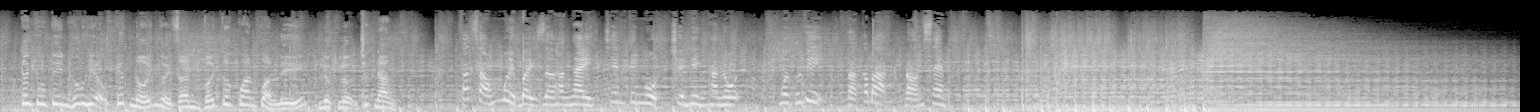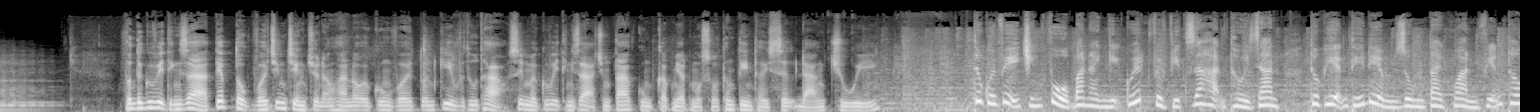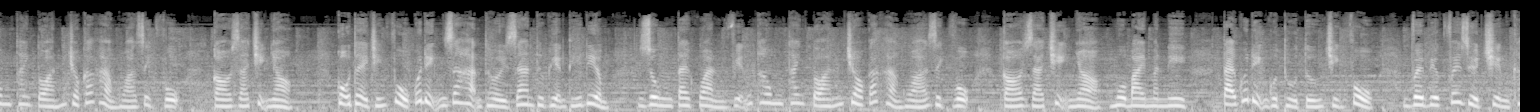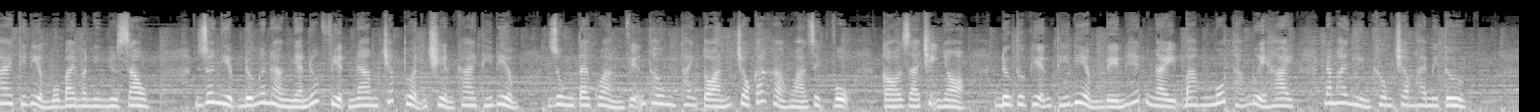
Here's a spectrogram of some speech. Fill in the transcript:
kênh thông tin hữu hiệu kết nối người dân với cơ quan quản lý, lực lượng chức năng. Phát sóng 17 giờ hàng ngày trên kênh 1 truyền hình Hà Nội. Mời quý vị và các bạn đón xem. Vâng thưa quý vị thính giả, tiếp tục với chương trình truyền động Hà Nội cùng với Tuấn Kỳ và Thu Thảo. Xin mời quý vị thính giả chúng ta cùng cập nhật một số thông tin thời sự đáng chú ý. Thưa quý vị, Chính phủ ban hành nghị quyết về việc gia hạn thời gian thực hiện thí điểm dùng tài khoản viễn thông thanh toán cho các hàng hóa dịch vụ có giá trị nhỏ. Cụ thể, Chính phủ quyết định gia hạn thời gian thực hiện thí điểm dùng tài khoản viễn thông thanh toán cho các hàng hóa dịch vụ có giá trị nhỏ Mobile Money tại quyết định của Thủ tướng Chính phủ về việc phê duyệt triển khai thí điểm Mobile Money như sau. Doanh nghiệp được Ngân hàng Nhà nước Việt Nam chấp thuận triển khai thí điểm dùng tài khoản viễn thông thanh toán cho các hàng hóa dịch vụ có giá trị nhỏ được thực hiện thí điểm đến hết ngày 31 tháng 12 năm 2024.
